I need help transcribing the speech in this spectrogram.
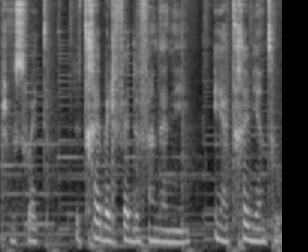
Je vous souhaite de très belles fêtes de fin d'année et à très bientôt.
